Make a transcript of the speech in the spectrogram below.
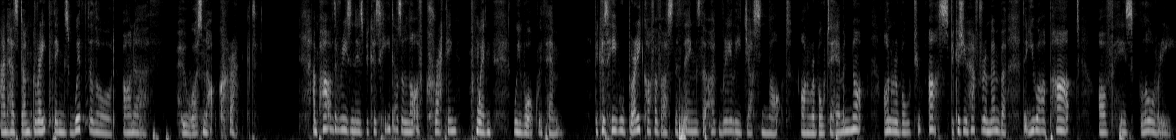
and has done great things with the Lord on earth, who was not cracked. And part of the reason is because he does a lot of cracking when we walk with him, because he will break off of us the things that are really just not honourable to him and not honourable to us, because you have to remember that you are part of his glory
